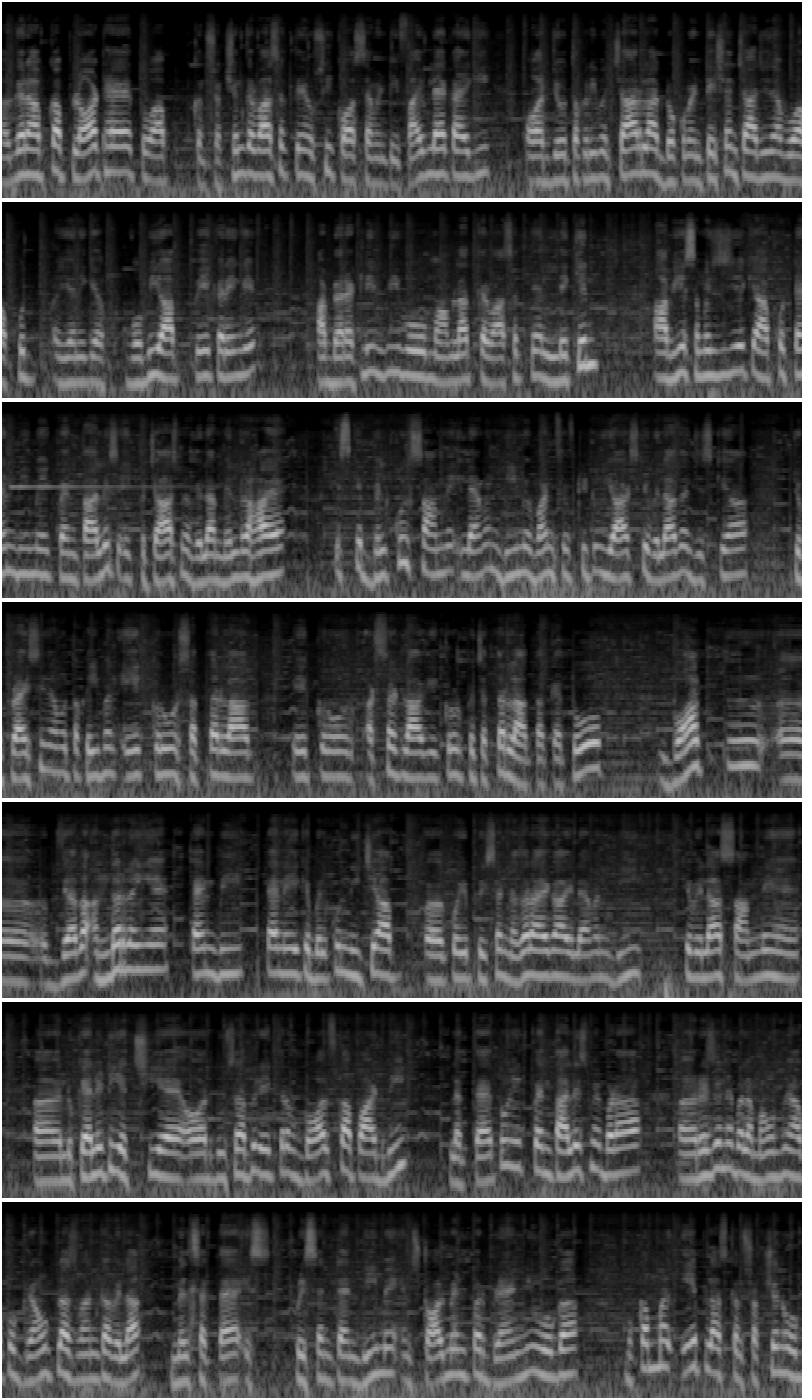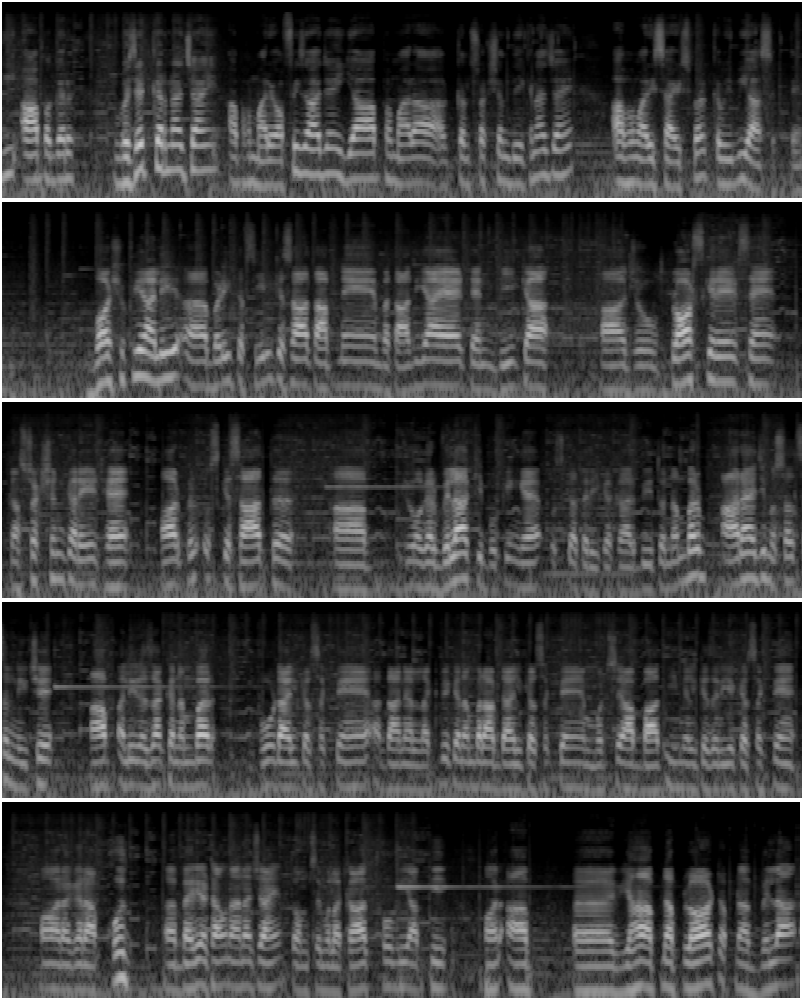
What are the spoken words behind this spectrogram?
अगर आपका प्लॉट है तो आप कंस्ट्रक्शन करवा सकते हैं। उसकी कॉस्ट सेवेंटी फाइव लाख आएगी और जो तकरीबन चार लाख डॉक्यूमेंटेशन चार्जेज हैं, वो आप खुद, यानी कि वो भी आप पे करेंगे। आप डायरेक्टली भी वो मामला करवा सकते हैं, लेकिन आप ये समझ लीजिए कि आपको टेन बी में एक पैंतालीस, एक पचास में विला मिल रहा है। इसके बिल्कुल सामने एलेवन बी में वन फिफ्टी टू यार्ड्स के विलाज हैं, जिसके जो प्राइसिंग है वो तकरीबन एक करोड़ सत्तर लाख, एक करोड़ अड़सठ लाख, एक करोड़ पचहत्तर लाख तक है। तो बहुत ज़्यादा अंदर नहीं है टेन बी। टेन ए के बिल्कुल नीचे आप कोई प्रीसेंट नज़र आएगा। एलेवन बी के विलास सामने हैं लोकेलिटी अच्छी है और दूसरा फिर एक तरफ़ गोल्फ का पार्ट भी लगता है। तो एक पैंतालीस में बड़ा रिजनेबल अमाउंट में आपको ग्राउंड प्लस वन का विला मिल सकता है। इस प्रीसेंट टेन बी में इंस्टॉलमेंट पर ब्रांड न्यू होगा, मुकम्मल ए प्लस कंस्ट्रक्शन होगी। आप अगर विज़िट करना चाहें, आप हमारे ऑफ़िस आ जाएँ या आप हमारा कंस्ट्रक्शन देखना चाहें, आप हमारी साइट्स पर कभी भी आ सकते हैं। बहुत शुक्रिया अली। बड़ी तफसील के साथ आपने बता दिया है। टेन बी का जो प्लॉट्स के रेट्स हैं कंस्ट्रक्शन का रेट है और फिर उसके साथ जो अगर विला की बुकिंग है, उसका तरीकाकार भी। तो नंबर आ रहा है जी मुसलसल नीचे। आप अली रज़ा का नंबर वो डायल कर सकते हैं अदान नकवी का नंबर आप डायल कर सकते हैं, मुझसे आप बात ईमेल के ज़रिए कर सकते हैं। और अगर आप ख़ुद बहरिया टाउन आना चाहें तो हमसे मुलाकात होगी आपकी। और आप यहाँ अपना प्लॉट अपना विला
